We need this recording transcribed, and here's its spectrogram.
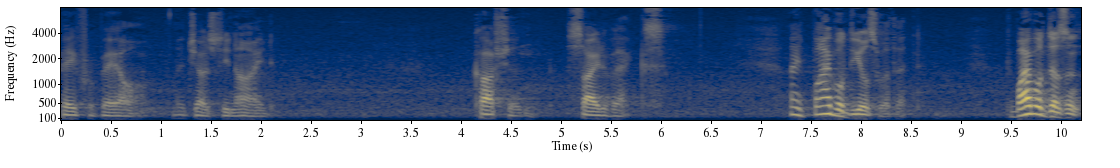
pay for bail. The judge denied. Caution, side effects. The Bible deals with it. The Bible doesn't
